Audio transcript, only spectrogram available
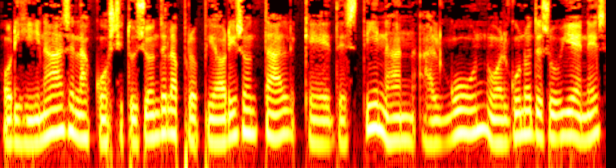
originadas en la constitución de la propiedad horizontal que destinan algún o algunos de sus bienes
